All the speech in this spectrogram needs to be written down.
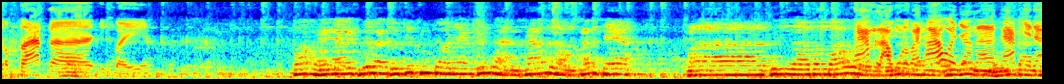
Công tác ờ, chuẩn bị. Vâng, hiện nay phía ban tổ chức chúng tôi đang tiến hành khám lòng khám xe và xin uh, thông báo Khám lòng là phải tháo ra cho là khám vậy đó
